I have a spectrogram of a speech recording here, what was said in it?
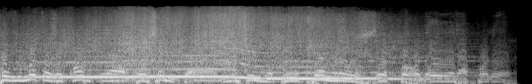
Motos de Cuautla presenta Misión Producciones de Poder a Poder.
